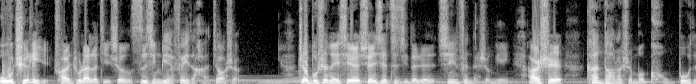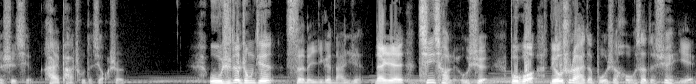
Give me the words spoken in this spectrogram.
舞池里传出来了几声撕心裂肺的喊叫声。这不是那些宣泄自己的人兴奋的声音，而是看到了什么恐怖的事情，害怕出的叫声。舞池的中间死了一个男人，男人七窍流血，不过流出来的不是红色的血液，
